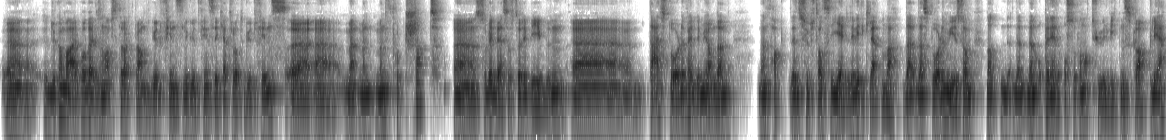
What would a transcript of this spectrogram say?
du kan være på et veldig sånn abstrakt plan. Gud fins eller Gud fins ikke. Jeg tror at Gud fins. Men, men, men fortsatt eh, så vil det som står i Bibelen eh, Der står det veldig mye om den, den, fakt, den substansielle virkeligheten. Der, der står det mye som den, den opererer også på naturvitenskapelige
